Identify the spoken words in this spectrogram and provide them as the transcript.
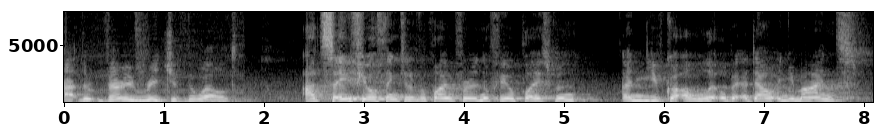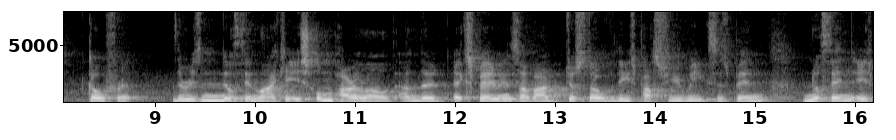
at the very ridge of the weld. I'd say if you're thinking of applying for a Nuffield placement, and you've got a little bit of doubt in your mind, go for it. There is nothing like it. It's unparalleled, and the experience I've had just over these past few weeks has been nothing. It's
